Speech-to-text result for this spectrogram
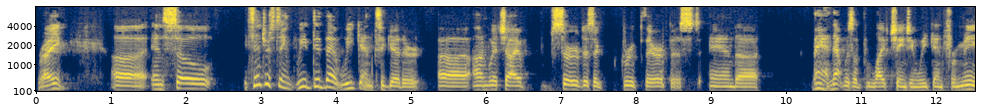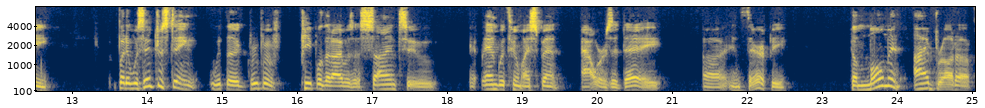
right? Uh, and so it's interesting. We did that weekend together uh, on which I served as a group therapist. And uh, man, that was a life changing weekend for me. But it was interesting with the group of people that I was assigned to and with whom I spent hours a day uh, in therapy. The moment I brought up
